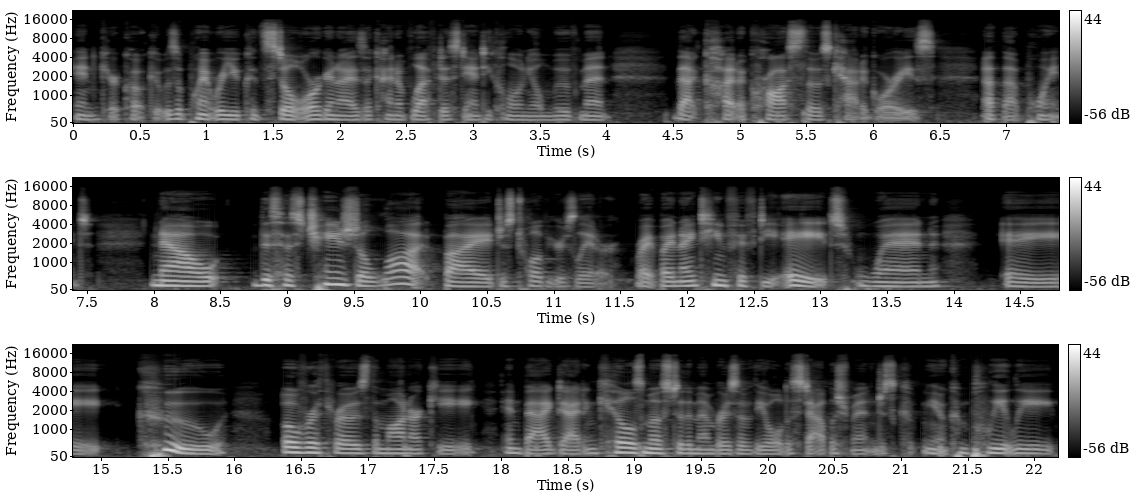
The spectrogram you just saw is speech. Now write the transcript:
in Kirkuk. It was a point where you could still organize a kind of leftist anti colonial movement that cut across those categories at that point. Now, this has changed a lot by just 12 years later, right? By 1958, when a coup overthrows the monarchy in Baghdad and kills most of the members of the old establishment and just you know completely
